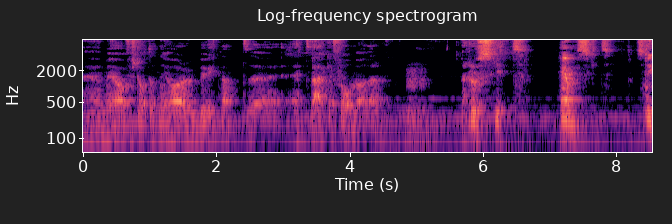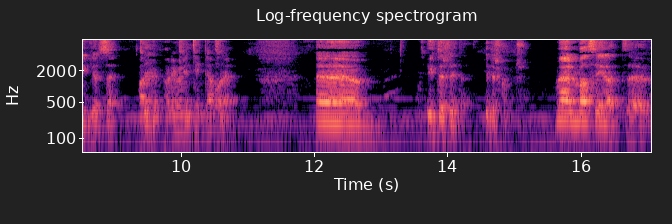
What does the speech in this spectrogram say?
Eh, men jag har förstått att ni har bevittnat ett verk av flåmördaren. Ruskigt, hemskt, styggelse. Har du, har du hunnit titta på det? Eh, ytterst lite, ytterst kort. Men man ser att eh,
